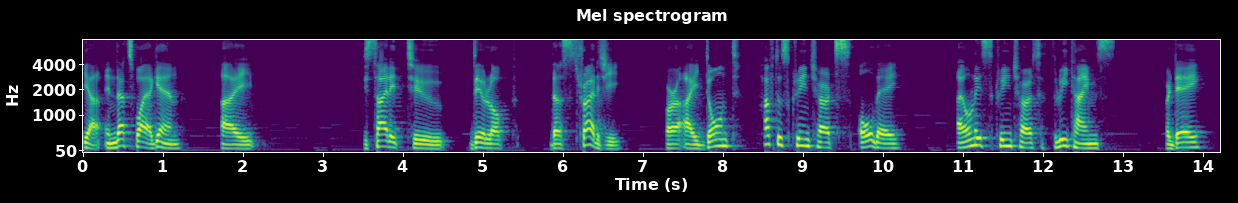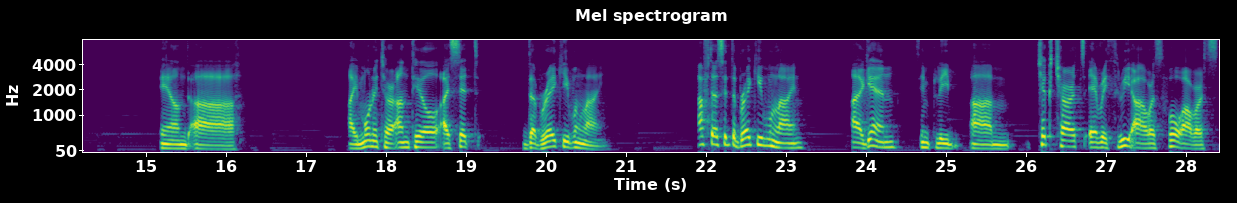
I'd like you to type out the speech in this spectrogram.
yeah, and that's why again, I decided to develop the strategy where I don't have to screen charts all day. I only screen charts three times per day. And uh, I monitor until I set the break-even line. After I set the break-even line, I again simply um, check charts every 3 hours, 4 hours.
